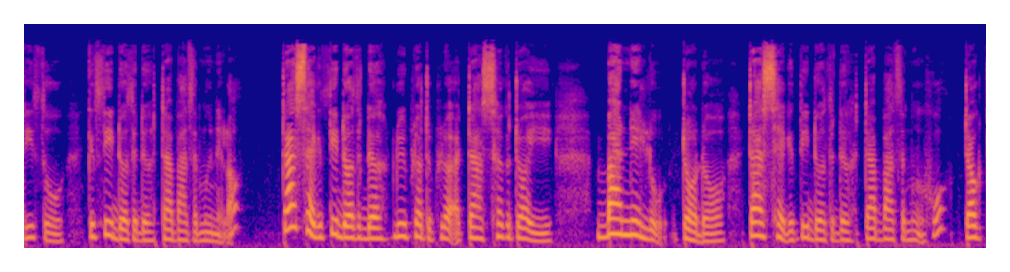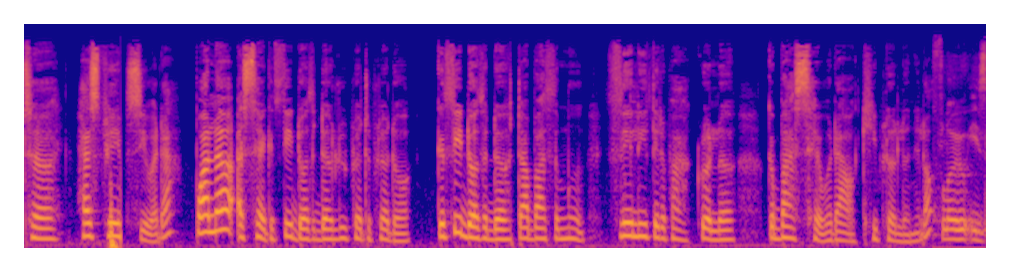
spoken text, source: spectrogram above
ဒီဆိုကတိဒိုတဲ့တဘာသမုန်နေလောတာဆက်ကတိဒေါ်တဲ့လူဖလတ်ဖလတ်အတာဆက်တော့ဤဘာနေလို့တော်တော်တာဆက်ကတိဒေါ်တဲ့တာဘာသမှုဟိုဒေါက်တာဟက်စပီစီဝဒါပွာလာအဆက်ကတိဒေါ်တဲ့လူဖလတ်ဖလတ်တော့ ကတိဒေါ်တဲ့တာဘာသမှုဇီလီတေဖာကရလကဘာဆေဝဒါခိဖလလနေလို့ Flu is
